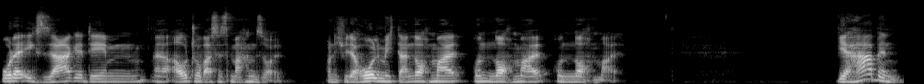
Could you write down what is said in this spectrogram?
oder ich sage dem äh, Auto, was es machen soll. Und ich wiederhole mich dann nochmal und nochmal und nochmal. Wir haben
